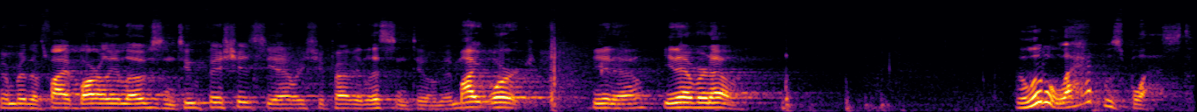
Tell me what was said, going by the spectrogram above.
Remember the five barley loaves and two fishes? Yeah, we should probably listen to him. It might work, you know. You never know. The little lad was blessed.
